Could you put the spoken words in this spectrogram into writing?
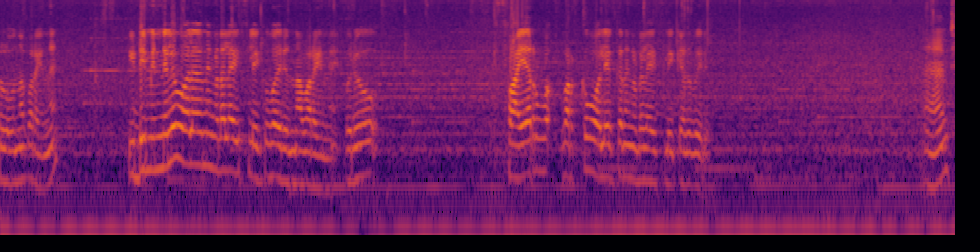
ഉള്ളൂ എന്നാണ് പറയുന്നത് ഇടിമിന്നൽ പോലെ നിങ്ങളുടെ ലൈഫിലേക്ക് വരുന്ന പറയുന്നത് ഒരു ഫയർ വർക്ക് പോലെയൊക്കെ നിങ്ങളുടെ ലൈഫിലേക്ക് അത് വരും. ആൻഡ്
